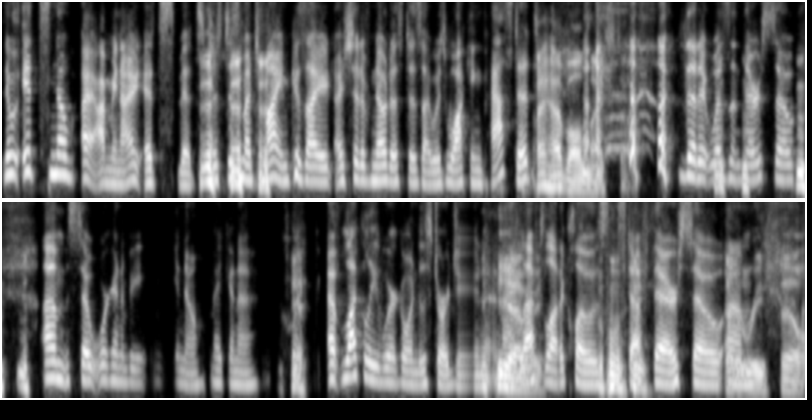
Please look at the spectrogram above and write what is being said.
no, it's no, I, I mean, I, it's, it's just as much mine because I, I should have noticed as I was walking past it I have all my stuff. that it wasn't there. So, um, so we're going to be, you know, making a Yeah. quick, uh, luckily we're going to the storage unit and Yeah, I left we- a lot of clothes and stuff there. So, um, refill.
